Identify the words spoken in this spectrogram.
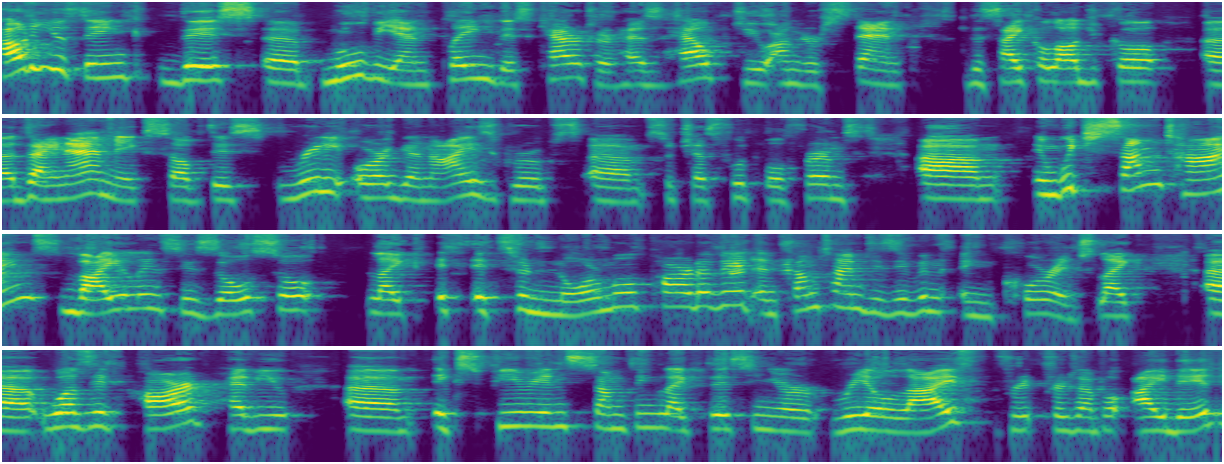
how do you think this uh, movie and playing this character has helped you understand the psychological uh, dynamics of these really organized groups um, such as football firms um, in which sometimes violence is also like it, it's a normal part of it and sometimes it's even encouraged. Like uh, was it hard? Have you um, experienced something like this in your real life? For, for example i did.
